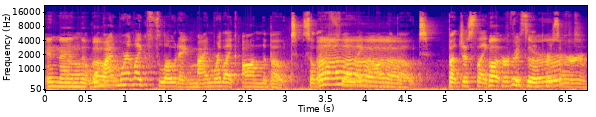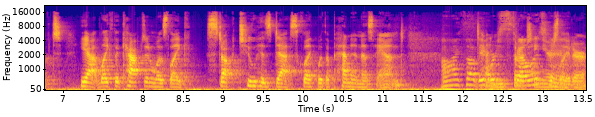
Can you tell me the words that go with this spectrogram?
and then the Oh, boat. well, mine weren't like floating. Mine were like on the boat. So like floating on the Oh. boat. But just like But perfectly preserved? preserved. Yeah, like the captain was like stuck to his desk like with a pen in his hand. oh, I thought they were 13 skeletons. years later.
